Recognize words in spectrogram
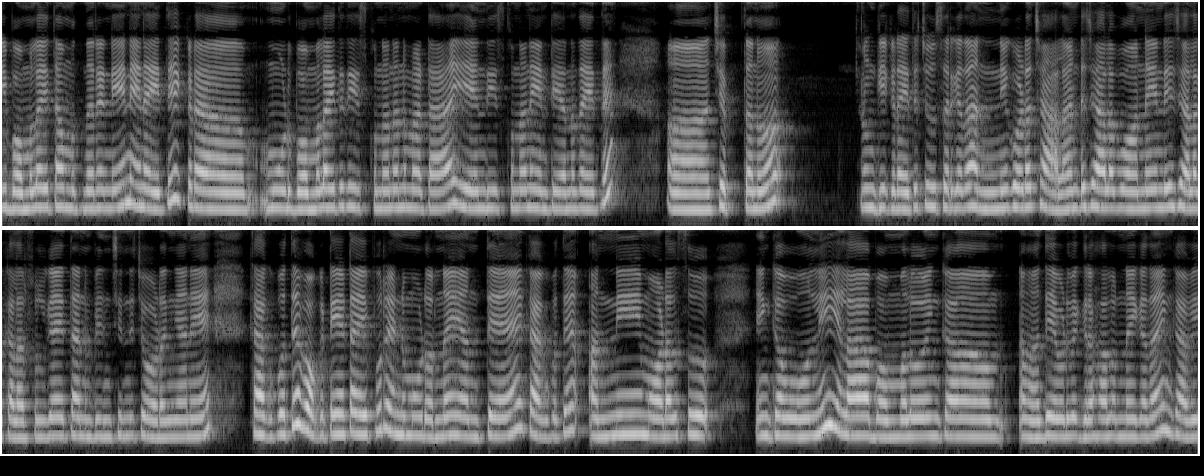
ఈ బొమ్మలు అయితే అమ్ముతున్నారండి. నేనైతే ఇక్కడ మూడు బొమ్మలు అయితే తీసుకున్నాను అనమాట ఏం తీసుకున్నాను ఏంటి అన్నది అయితే చెప్తాను. ఇంక ఇక్కడైతే చూసారు కదా అన్నీ కూడా చాలా అంటే చాలా బాగున్నాయండి. చాలా కలర్ఫుల్గా అయితే అనిపించింది చూడంగానే. కాకపోతే ఒకటే టైపు రెండు మూడు ఉన్నాయి అంతే. కాకపోతే అన్ని మోడల్స్ ఇంకా ఓన్లీ ఇలా బొమ్మలు ఇంకా దేవుడి విగ్రహాలు ఉన్నాయి కదా ఇంకా అవి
